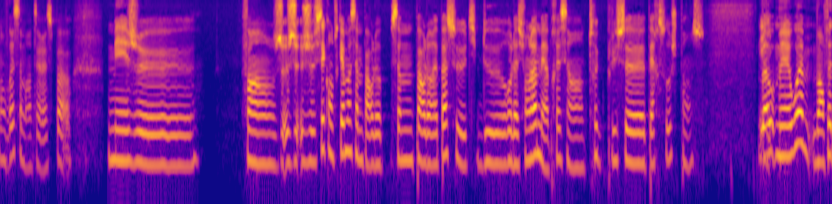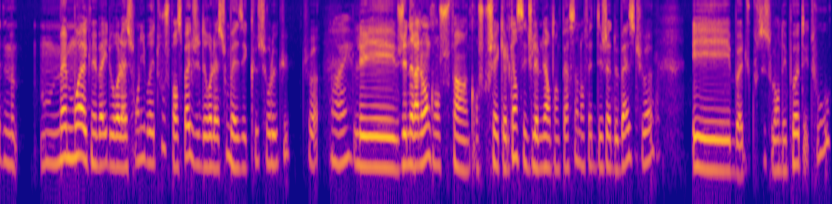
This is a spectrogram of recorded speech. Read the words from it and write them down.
en vrai, ça m'intéresse pas. Mais je, Enfin, je, je, je sais qu'en tout cas, moi, ça me parle, ça me parlerait pas ce type de relation-là, mais après, c'est un truc plus euh, perso, je pense. Et- Bah, mais ouais, mais en fait, même moi, avec mes bails de relations libres et tout, je pense pas que j'ai des relations basées que sur le cul. Tu vois. Ouais. Les... Généralement, quand je, enfin, quand je couche avec quelqu'un, c'est que je l'aime bien en tant que personne, en fait, déjà de base, tu vois. Et bah, du coup, c'est souvent des potes et tout.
